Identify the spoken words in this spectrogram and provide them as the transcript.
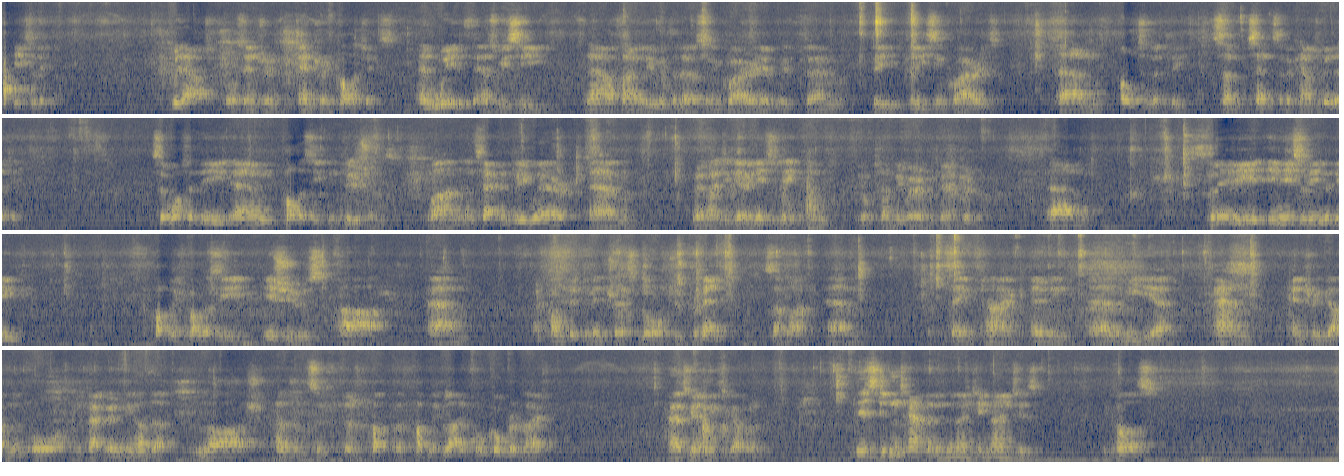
Entering, entering politics. And with, as we see now, finally, with the Leveson inquiry, with um, the police inquiries, um, ultimately some sense of accountability. So, what are the um, policy conclusions? One, and secondly, where um, where might it go in Italy? And you'll tell me where it would go in Britain. Um, clearly, in Italy, the big public policy issues are um, a conflict of interest law to prevent someone um, at the same time owning uh, the media and entering government, or in fact owning other large elements of, of, of public life or corporate life as going into government. This didn't happen in the 1990s because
